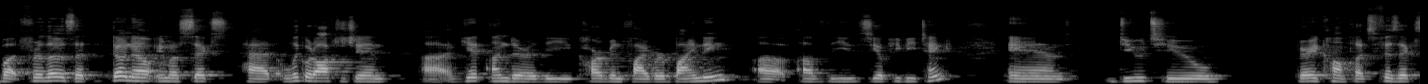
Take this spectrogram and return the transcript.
but for those that don't know, Amos 6 had liquid oxygen uh, get under the carbon fiber binding uh, of the COPV tank, and due to very complex physics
